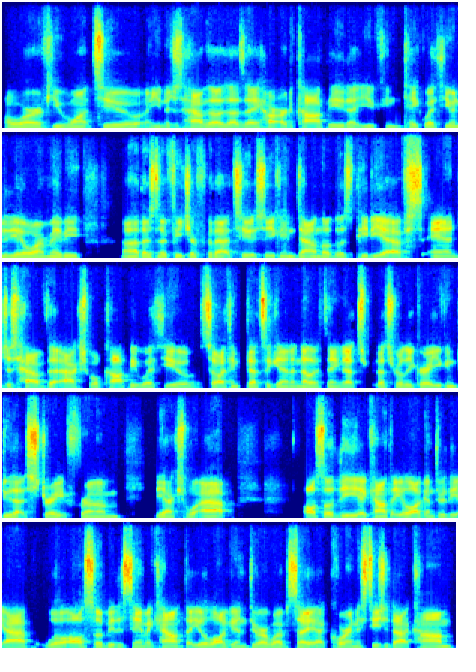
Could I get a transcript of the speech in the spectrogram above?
or if you want to you know just have those as a hard copy that you can take with you into the OR maybe uh, there's a feature for that too. So you can download those pdfs and just have the actual copy with you. So i think that's again another thing that's that's really great. You can do that straight from the actual app. Also, the account that you log in through the app will also be the same account that you'll log in through our website at coreanesthesia.com.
